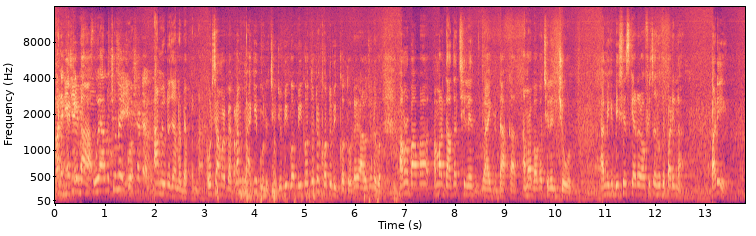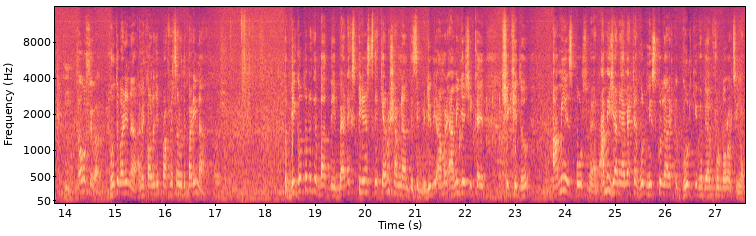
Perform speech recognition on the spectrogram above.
মানে ওই আলোচনায় আমি ওটা জানার ব্যাপার না ওটা আমার ব্যাপার আমি তো আগেই বলেছি যে বিগ- বিগতটা কত বিগত ওটা আলোচনা আমার বাবা আমার দাদা ছিলেন লাইক ডাকাত আমার বাবা ছিলেন চোর। আমি কি বিশেষ ক্যাডার অফিসার হতে পারি না? পারি? অবশ্যই হতে পারি না? আমি কলেজে প্রফেসর হতে পারি না? তো বিগতটাকে বাদ দিই ব্যাড এক্সপিরিয়েন্সকে কেন সামনে আনতেছি? যদি আমার আমি যে শিক্ষায় শিক্ষিত, আমি স্পোর্টসম্যান আমি জানি আমি একটা গোল মিস করলে আর একটা গোল কীভাবে আমি ফুটবলার ছিলাম।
